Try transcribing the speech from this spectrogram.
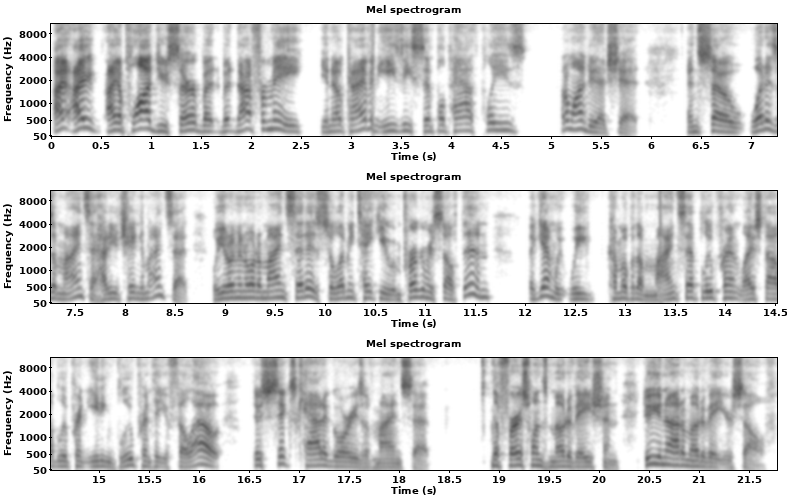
I, I, I applaud you, sir, but, but not for me. You know, can I have an easy, simple path, please? I don't want to do that shit. And so, what is a mindset? How do you change a mindset? Well, you don't even know what a mindset is. So, let me take you and program yourself thin again, we, we come up with a mindset blueprint, lifestyle blueprint, eating blueprint that you fill out. There's six categories of mindset. The first one's motivation. Do you know how to motivate yourself?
